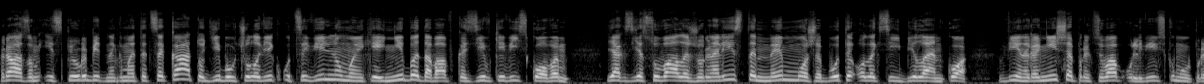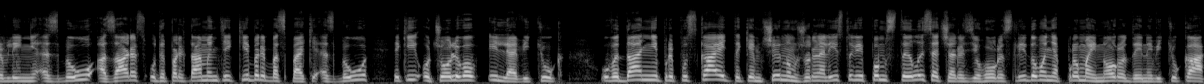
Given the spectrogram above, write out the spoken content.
Разом із співробітниками ТЦК тоді був чоловік у цивільному, який ніби давав вказівки військовим. Як з'ясували журналісти, ним може бути Олексій Біленко. Він раніше працював у Львівському управлінні СБУ, а зараз у департаменті кібербезпеки СБУ, який очолював Ілля Вітюк. У виданні припускають, таким чином журналістові помстилися через його розслідування про майно родини Вітюка.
